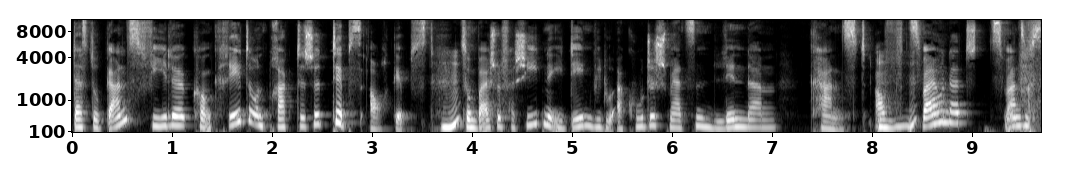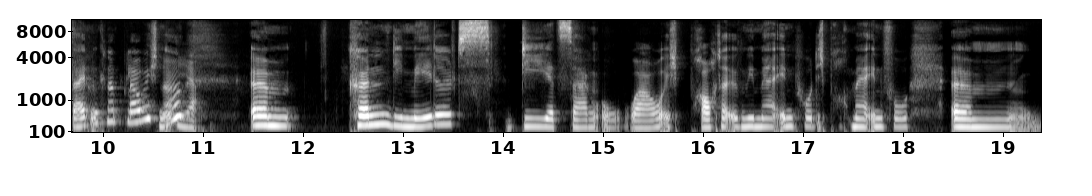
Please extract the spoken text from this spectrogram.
dass du ganz viele konkrete und praktische Tipps auch gibst. Zum Beispiel verschiedene Ideen, wie du akute Schmerzen lindern kannst. Auf 220 Seiten knapp, glaube ich, ne? Ja. Ähm, können die Mädels, die jetzt sagen, oh wow, ich brauche da irgendwie mehr Input, ich brauche mehr Info, ähm,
